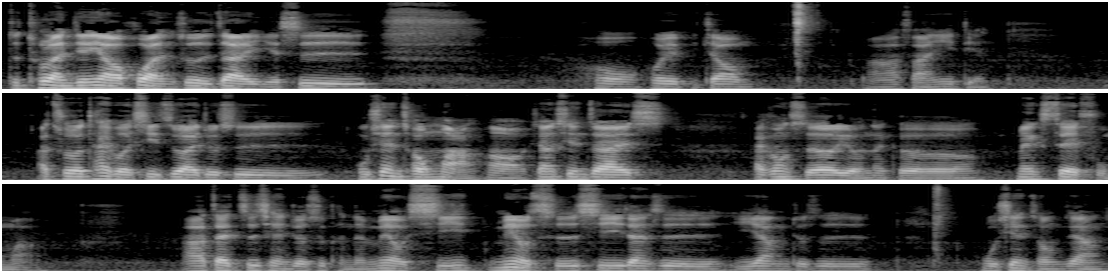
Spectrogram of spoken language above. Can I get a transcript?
就突然间要换，说实在也是哦，会比较麻烦一点。啊，除了 Type C 之外，就是无线充嘛，哈，像现在 iPhone 十二有那个 MagSafe 嘛，啊，在之前就是可能没有吸，没有磁吸，但是一样就是无线充这样。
